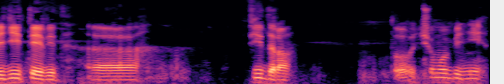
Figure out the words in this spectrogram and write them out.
відійти від е, фідера, то чому б і ні?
